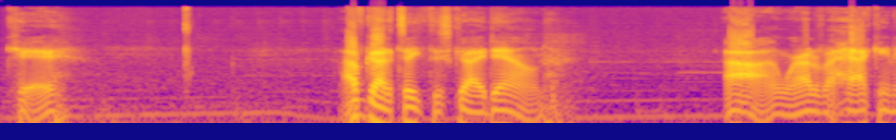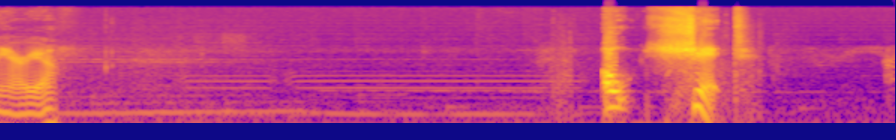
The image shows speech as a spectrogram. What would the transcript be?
Okay. I've got to take this guy down. Ah, and we're out of a hacking area. Oh, shit! I'm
